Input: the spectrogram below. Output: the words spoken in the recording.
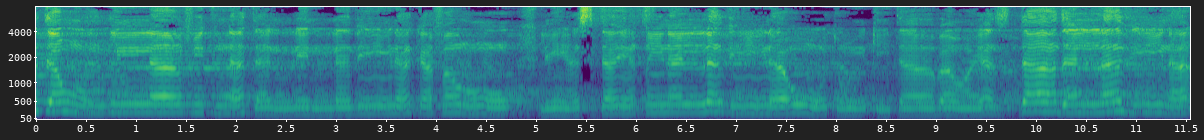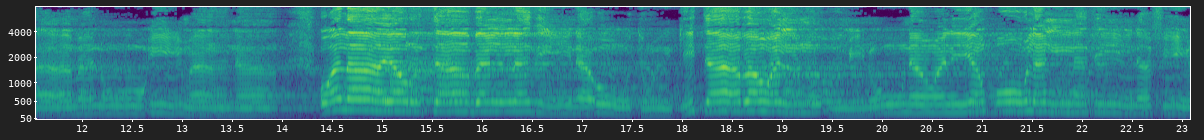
عدتهم إلا فتنة للذين كفروا ليستيقن الذين أوتوا الكتاب ويزداد الذين آمنوا إيمانا ولا يرتاب الذين أوتوا الكتاب والمؤمنون وليقول الذين في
